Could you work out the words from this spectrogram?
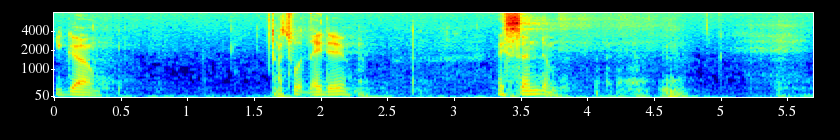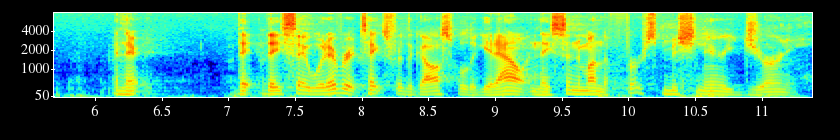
You go. That's what they do. They send them. And they, they say whatever it takes for the gospel to get out, and they send them on the first missionary journey.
